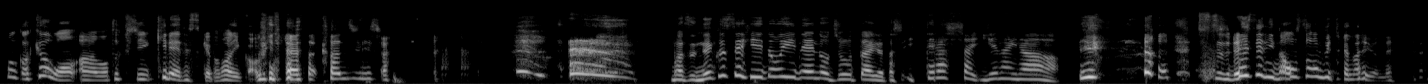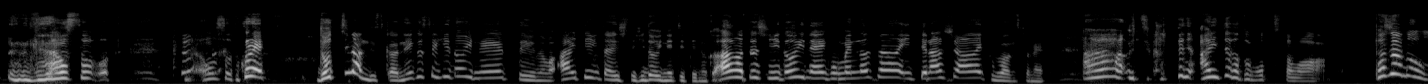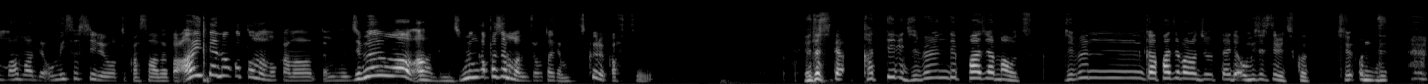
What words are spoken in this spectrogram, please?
なんか今日も、あの、私、綺麗ですけど何かみたいな感じでしょ。まず寝癖ひどいねの状態で私、行ってらっしゃい言えないな。ちょっと冷静に直そうみたいになるよね。直そう。直そう。これ、どっちなんですか？寝癖ひどいねっていうのは相手に対してひどいねって言ってるのか、あ、私ひどいね、ごめんなさい、行ってらっしゃいってことなんですかね。ああ、うち勝手に相手だと思ってたわ。パジャのままでお味噌汁をとかさ、だから相手のことなのかなって思って、自分は、あ、でも自分がパジャマの状態でも作るか、普通に。私だ勝手に自分でパジャマをつ自分がパジャマの状態でお味噌汁作っち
